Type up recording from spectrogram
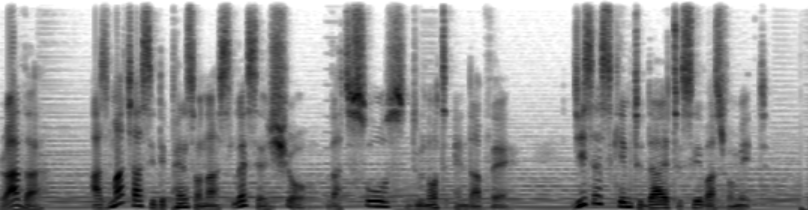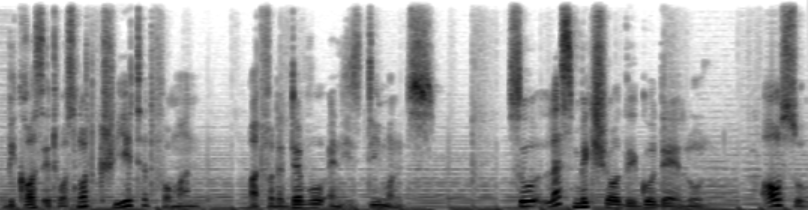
Rather, as much as it depends on us, let's ensure that souls do not end up there. Jesus came to die to save us from it, because it was not created for man, but for the devil and his demons. So let's make sure they go there alone. Also,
